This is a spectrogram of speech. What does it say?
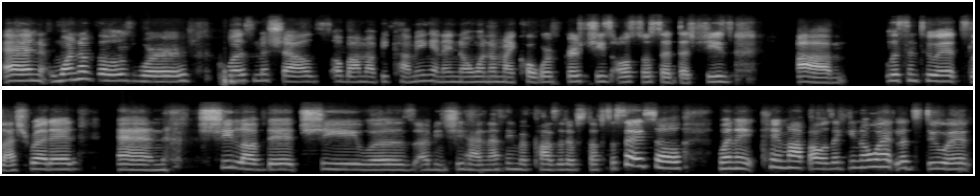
and one of those were was Michelle's Obama Becoming. And I know one of my coworkers, she's also said that she's um listened to it slash read it and she loved it. She was, I mean, she had nothing but positive stuff to say. So when it came up, I was like, you know what, let's do it.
